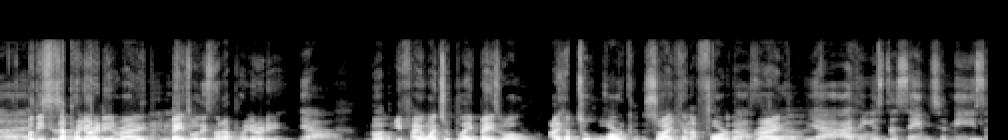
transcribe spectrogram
good. but this is a priority, right? Mhm. Baseball is not a priority. yeah. But if I want to play baseball, I have to work so I can afford that, That's right? True. Yeah, I think it's the same to me. So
